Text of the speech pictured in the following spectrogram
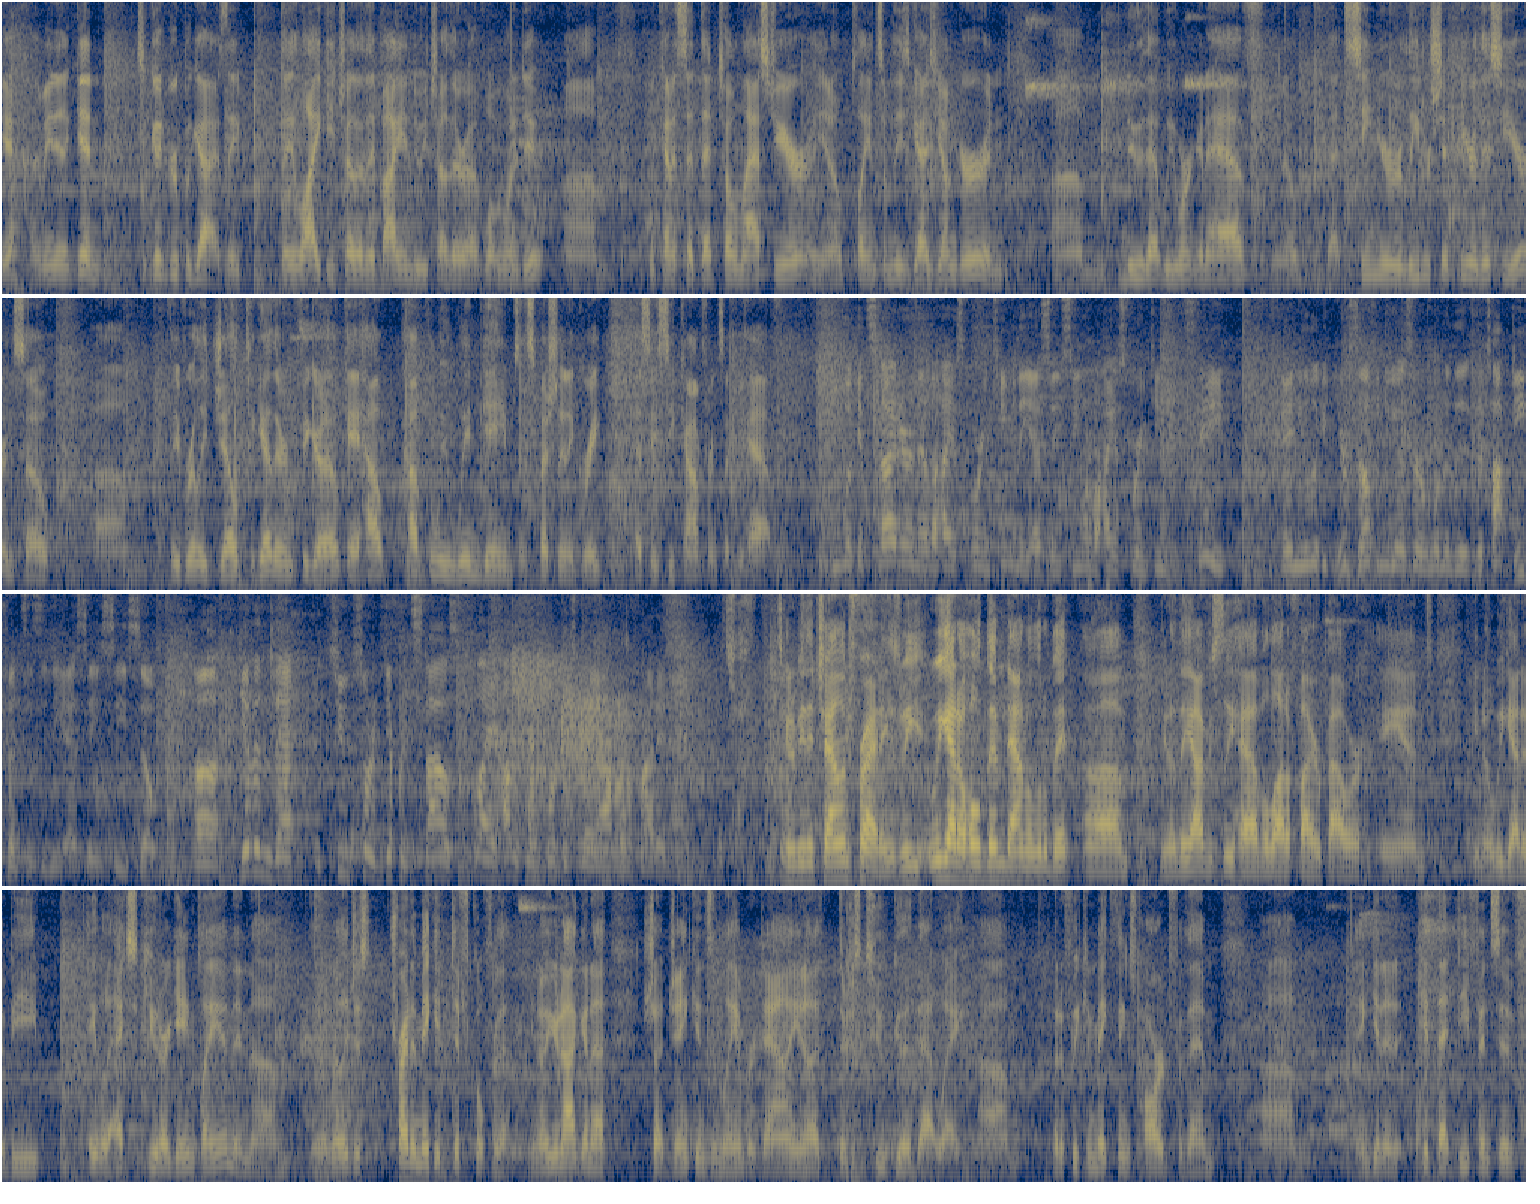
Yeah, I mean, again, it's a good group of guys. They they like each other. They buy into each other of what we want to do. Um, we kind of set that tone last year. You know, playing some of these guys younger and um, knew that we weren't going to have you know that senior leadership here this year, and so. Um, they've really gelled together and figured out, okay, how, how can we win games, especially in a great SAC conference like we have. You look at Snyder, and they're the highest scoring team in the SAC, one of the highest scoring teams in the state. And you look at yourself, and you guys are one of the, the top defenses in the SAC. So, uh, given that two sort of different styles of play, how does that work its way out on a Friday night? It's, it's going to be the challenge Friday. Is we we got to hold them down a little bit. Um, you know, they obviously have a lot of firepower, and you know we got to be able to execute our game plan and um, you know really just try to make it difficult for them. You know, you're not going to shut Jenkins and Lambert down. You know, they're just too good that way. Um, but if we can make things hard for them um, and get it, get that defensive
